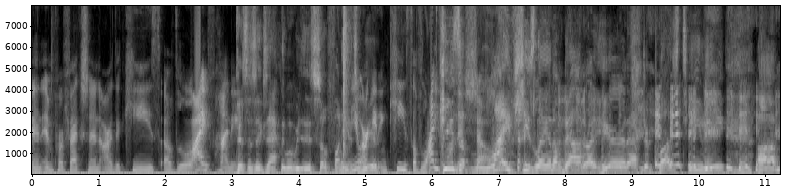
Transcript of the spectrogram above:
and imperfection are the keys of life, honey. This is exactly what we. It's so funny. It's you are weird. getting keys of life Keys of show. life. She's laying them down right here at After Buzz TV. Um,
